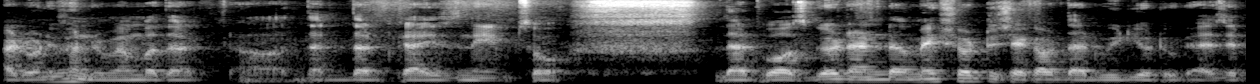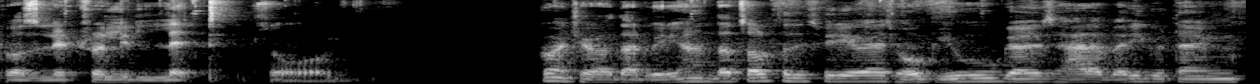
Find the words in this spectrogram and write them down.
I don't even remember that uh, that that guy's name. So that was good, and uh, make sure to check out that video too, guys. It was literally lit. So go and check out that video and that's all for this video guys. Hope you guys had a very good time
